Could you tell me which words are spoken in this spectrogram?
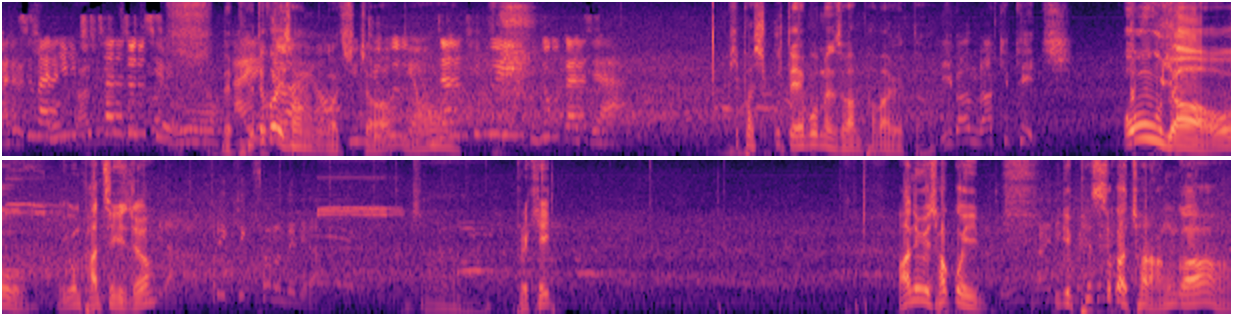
아츠마님 추천 좋지요. 네, 패드가 이상한 거가 진짜. 유튜브 아. 명장 TV에 구독까지야. 피파 19때 해보면서 한번 봐봐야겠다. 이반 라키티치. 오우 야 오우 이건 반칙이죠 프리킥 선언됩니다. 자 프리킥 아니 왜 자꾸 이, 이게 패스가 잘 안 가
